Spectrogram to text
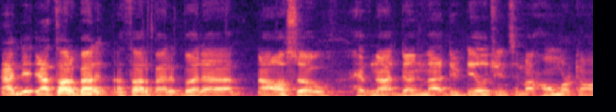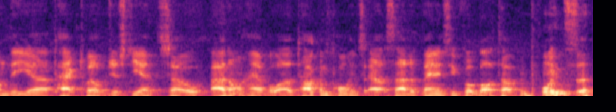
I, did- I thought about it. I thought about it, but uh, I also have not done my due diligence and my homework on the uh, Pac-12 just yet, so I don't have a lot of talking points outside of fantasy football talking points. So.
